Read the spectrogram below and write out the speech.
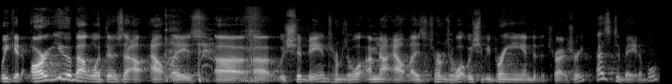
We could argue about what those out- outlays uh, uh, should be in terms of what, I'm not outlays, in terms of what we should be bringing into the Treasury. That's debatable.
